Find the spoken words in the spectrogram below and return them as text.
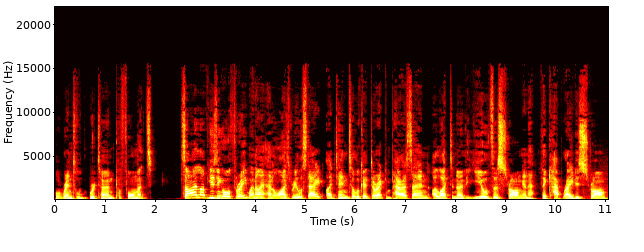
or rental return performance. So I love using all three when I analyze real estate. I tend to look at direct comparison. I like to know the yields are strong and the cap rate is strong.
